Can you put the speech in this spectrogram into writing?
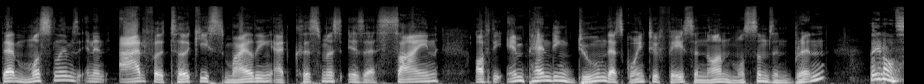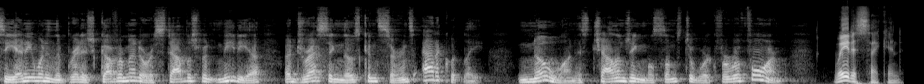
That Muslims in an ad for Turkey smiling at Christmas is a sign of the impending doom that's going to face the non Muslims in Britain? They don't see anyone in the British government or establishment media addressing those concerns adequately. No one is challenging Muslims to work for reform. Wait a second.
